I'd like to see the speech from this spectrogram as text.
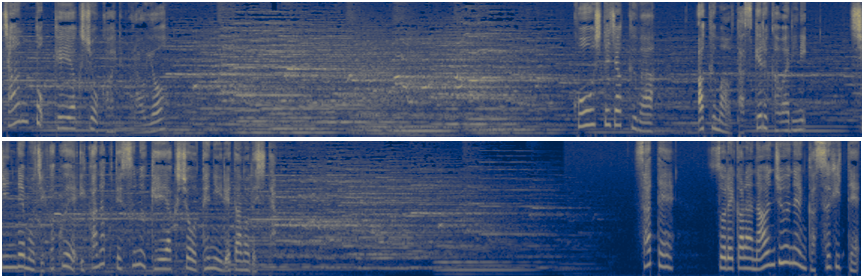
ちゃんと契約書を書いてもらうよ。こうしてジャックは悪魔を助ける代わりに死んでも自覚へ行かなくて済む契約書を手に入れたのでした。さてそれから何十年か過ぎて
